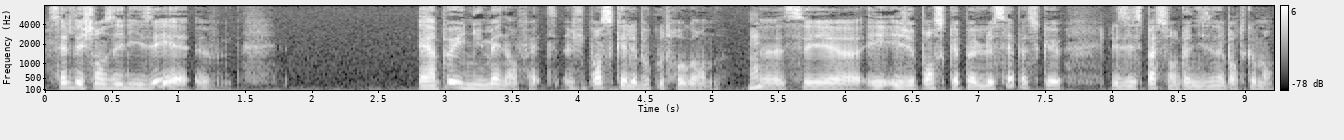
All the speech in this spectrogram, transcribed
Celle des Champs-Élysées euh, est un peu inhumaine en fait. Je pense qu'elle est beaucoup trop grande. Hmm? Euh, c'est, euh, et, et je pense qu'Apple le sait parce que les espaces sont organisés n'importe comment.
